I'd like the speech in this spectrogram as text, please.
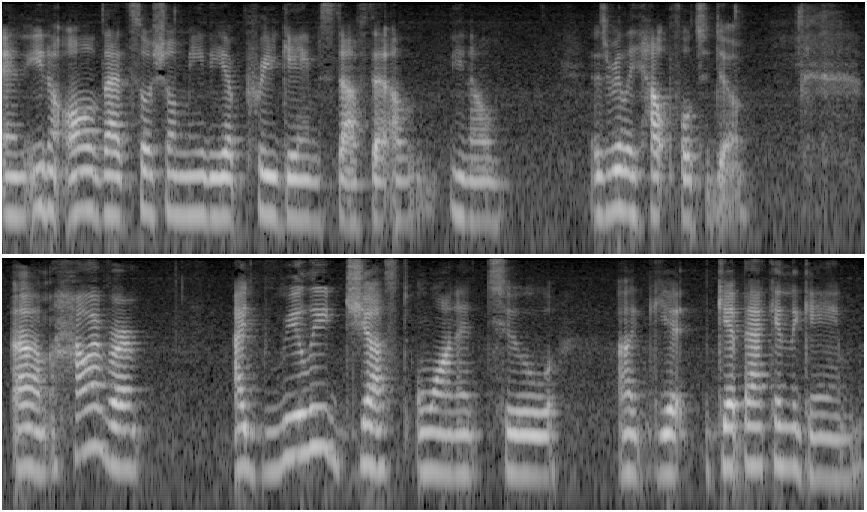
and you know all that social media pre-game stuff that um, you know is really helpful to do. Um, however, I really just wanted to uh, get get back in the game,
